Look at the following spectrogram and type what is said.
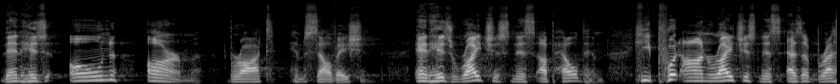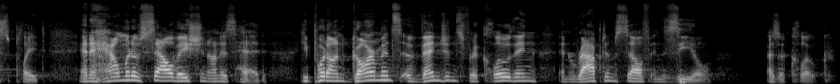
Then his own arm brought him salvation, and his righteousness upheld him. He put on righteousness as a breastplate, and a helmet of salvation on his head. He put on garments of vengeance for clothing and wrapped himself in zeal as a cloak.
